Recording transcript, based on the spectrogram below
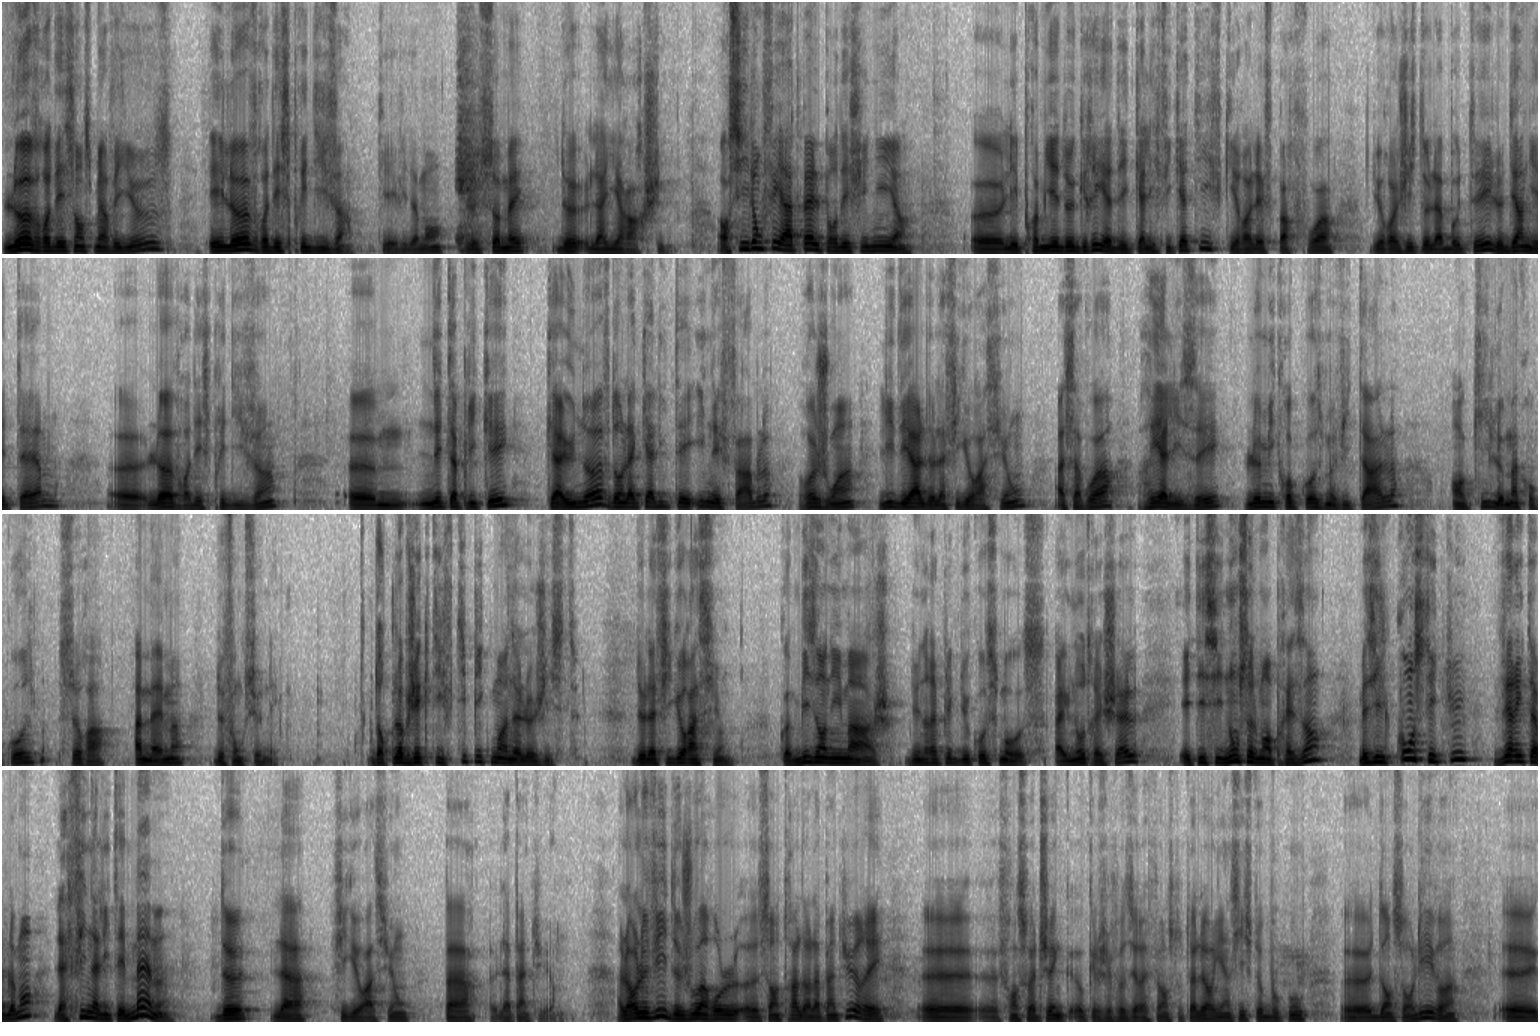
l'œuvre d'essence merveilleuse et l'œuvre d'esprit divin, qui est évidemment le sommet de la hiérarchie. Or, si l'on fait appel pour définir euh, les premiers degrés à des qualificatifs qui relèvent parfois du registre de la beauté, le dernier terme, euh, l'œuvre d'esprit divin, n'est appliqué qu'à une œuvre dont la qualité ineffable rejoint l'idéal de la figuration, à savoir réaliser le microcosme vital en qui le macrocosme sera à même de fonctionner. Donc l'objectif typiquement analogiste de la figuration comme mise en image d'une réplique du cosmos à une autre échelle est ici non seulement présent, mais il constitue véritablement la finalité même de la figuration par la peinture. Alors le vide joue un rôle euh, central dans la peinture et François Cheng, auquel je faisais référence tout à l'heure, y insiste beaucoup dans son livre,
